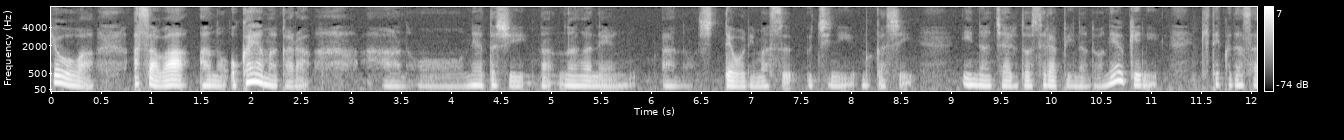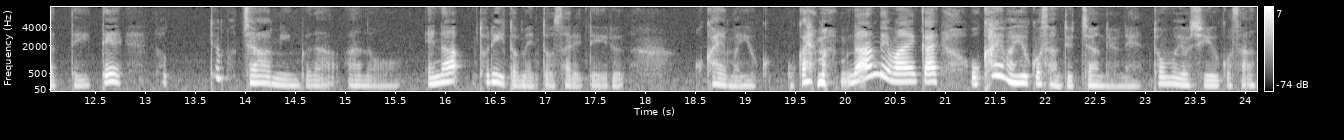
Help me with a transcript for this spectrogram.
今日は朝はあの岡山からあの、ね、私長年あの知っておりますうちに昔インナーチャイルドセラピーなどをね受けに来てくださっていてとってもチャーミングなあのエナトリートメントをされている岡山優子岡山 なんで毎回岡山優子さんって言っちゃうんだよね。友吉優子さん。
